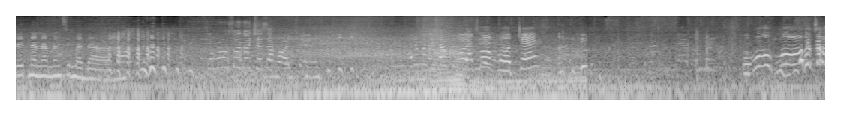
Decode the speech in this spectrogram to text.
Galit na naman si madam. Sumusunod siya sa kotse. ano ba isang kotse? mo, kotse? Oo, oo, oo.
